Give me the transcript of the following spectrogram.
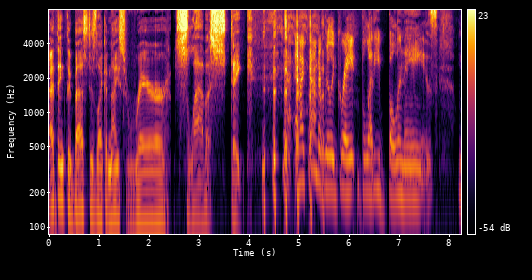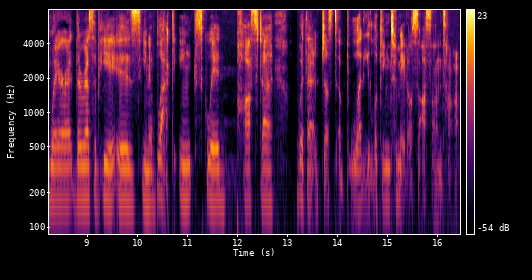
I think the best is like a nice rare slab of steak. yeah, and I found a really great bloody bolognese where the recipe is, you know, black ink squid pasta with a just a bloody looking tomato sauce on top.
